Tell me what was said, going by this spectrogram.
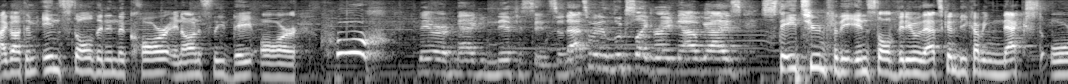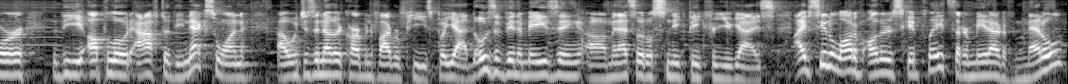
I got them installed and in the car, and honestly, they are, whew, they are magnificent. So that's what it looks like right now, guys. Stay tuned for the install video. That's gonna be coming next or the upload after the next one, uh, which is another carbon fiber piece. But yeah, those have been amazing. Um, and that's a little sneak peek for you guys. I've seen a lot of other skid plates that are made out of metal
